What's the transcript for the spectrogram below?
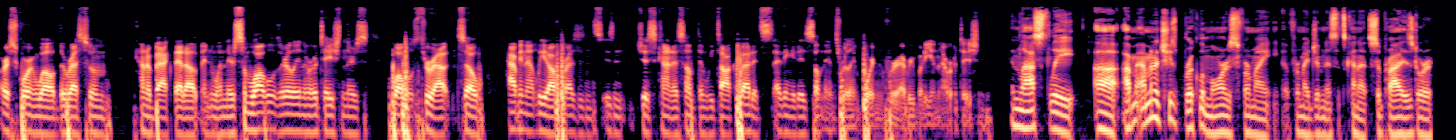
are scoring well. The rest of them kind of back that up. And when there's some wobbles early in the rotation, there's wobbles throughout. So having that leadoff presence isn't just kind of something we talk about. It's I think it is something that's really important for everybody in that rotation. And lastly, uh, I'm I'm going to choose Brooklyn Moore for my for my gymnast. It's kind of surprised or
